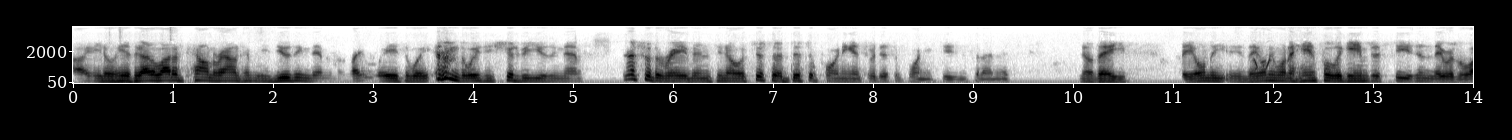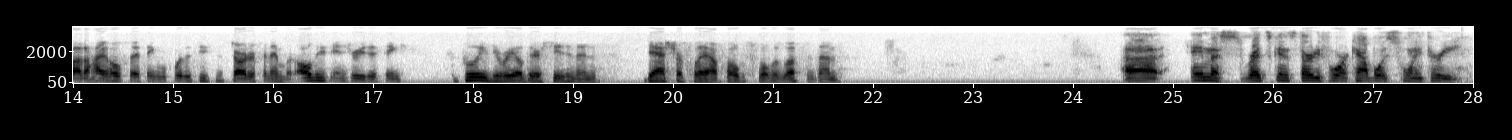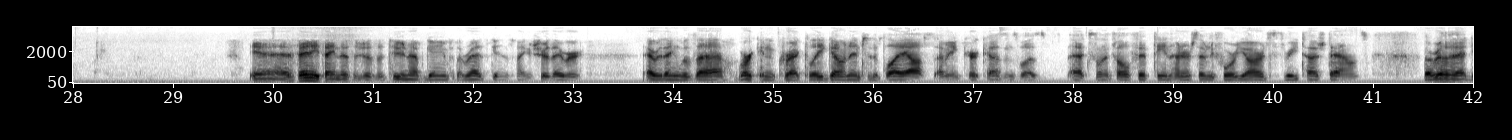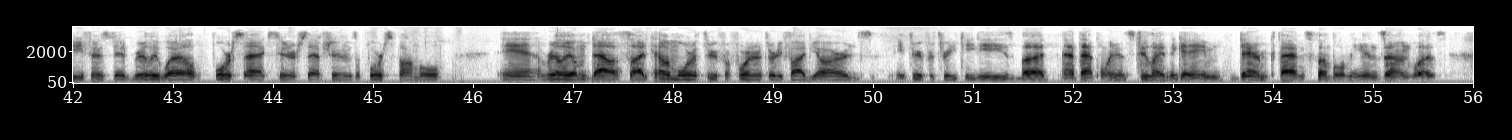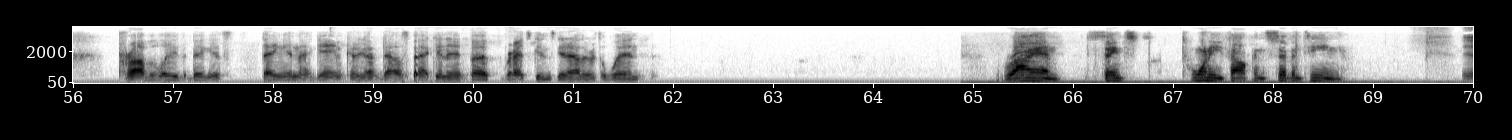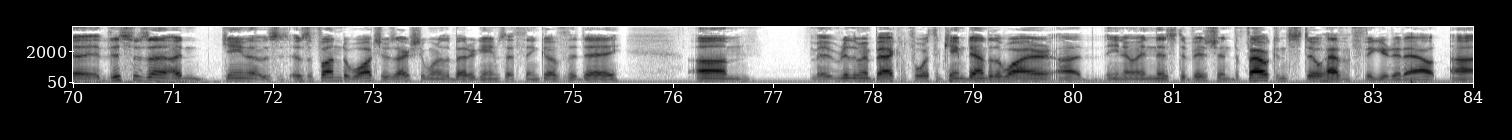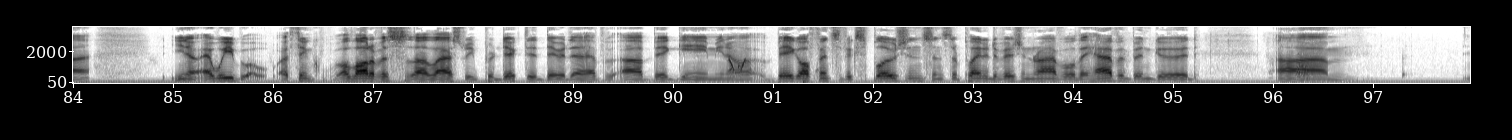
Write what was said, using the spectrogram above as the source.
Uh, you know, he's got a lot of talent around him. He's using them in the right ways, the way the ways he should be using them. And as for the Ravens, you know, it's just a disappointing into a disappointing season for them. It's, you know, they they only they only won a handful of games this season. There was a lot of high hopes, I think, before the season started for them, but all these injuries, I think, completely derailed their season and dashed their playoff hopes. What was left of them. Uh, Amos, Redskins 34, Cowboys 23. Yeah, if anything, this is just a tune-up game for the Redskins, making sure they were everything was uh, working correctly going into the playoffs. I mean, Kirk Cousins was excellent 12 15, 174 yards, three touchdowns. But really, that defense did really well. Four sacks, two interceptions, a forced fumble. And really, on the Dallas side, Kellen Moore threw for 435 yards. He threw for three TDs, but at that point, it's too late in the game. Darren McFadden's fumble in the end zone was probably the biggest thing in that game. Could have gotten Dallas back in it, but Redskins get out of there with a win. Ryan, Saints 20, Falcons 17. Yeah, this was a, a game that was it was fun to watch. It was actually one of the better games I think of the day. Um, it really went back and forth and came down to the wire. Uh, you know, in this division, the Falcons still haven't figured it out. Uh, you know, we I think a lot of us uh, last week predicted they would have a big game. You know, a big offensive explosion since they're playing a division rival. They haven't been good. Um,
